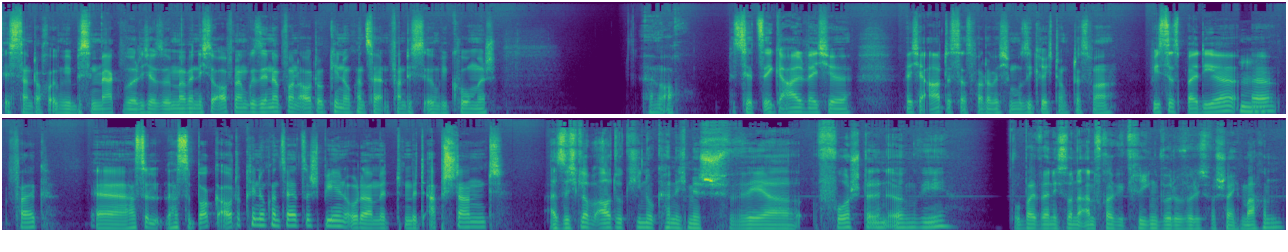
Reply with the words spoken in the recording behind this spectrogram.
ist dann doch irgendwie ein bisschen merkwürdig. Also immer wenn ich so Aufnahmen gesehen habe von Autokinokonzerten, fand ich es irgendwie komisch. Ähm, auch bis jetzt egal, welche welche Art ist das war oder welche Musikrichtung das war. Wie ist das bei dir, mhm. äh, Falk? Äh, hast, du, hast du Bock, Autokino-Konzert zu spielen oder mit, mit Abstand? Also ich glaube, Autokino kann ich mir schwer vorstellen irgendwie. Wobei, wenn ich so eine Anfrage kriegen würde, würde ich es wahrscheinlich machen.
